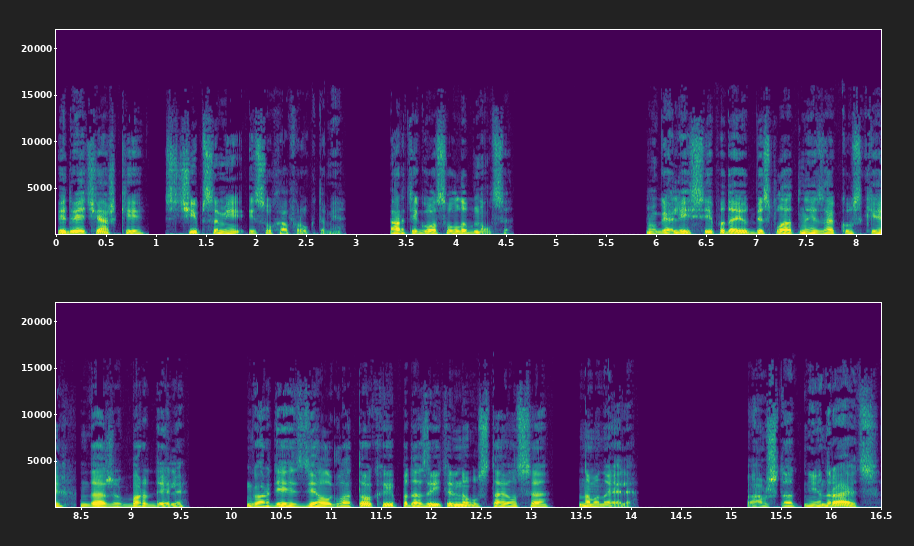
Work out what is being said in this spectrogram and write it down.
и две чашки с чипсами и сухофруктами. Артигоса улыбнулся. В Галисии подают бесплатные закуски даже в борделе. Гвардеец сделал глоток и подозрительно уставился на Мануэля. — Вам что-то не нравится?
